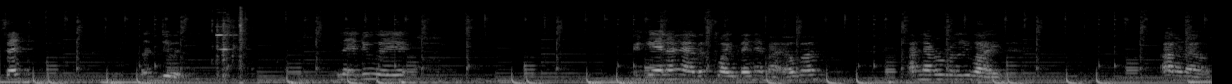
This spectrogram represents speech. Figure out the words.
Set. Let's do it. Let's do it. Again, I have a slight bend in my elbow. I never really like, I don't know,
